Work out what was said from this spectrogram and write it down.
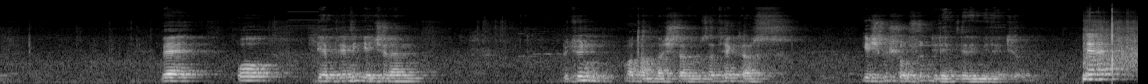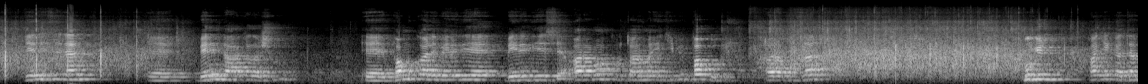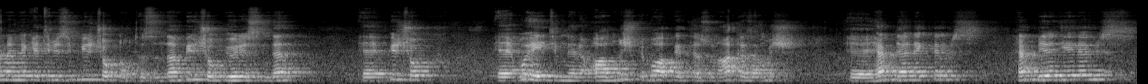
Ve o depremi geçiren bütün vatandaşlarımıza tekrar geçmiş olsun dileklerimi iletiyorum. Yine Denizli'den e, benim de arkadaşım e, Pamukkale Belediye Belediyesi Arama Kurtarma Ekibi PAKUT aramızda bugün hakikaten memleketimizin birçok noktasından, birçok yöresinden e, birçok e, bu eğitimleri almış ve bu akreditasyonu hak kazanmış e, hem derneklerimiz, hem belediyelerimiz,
